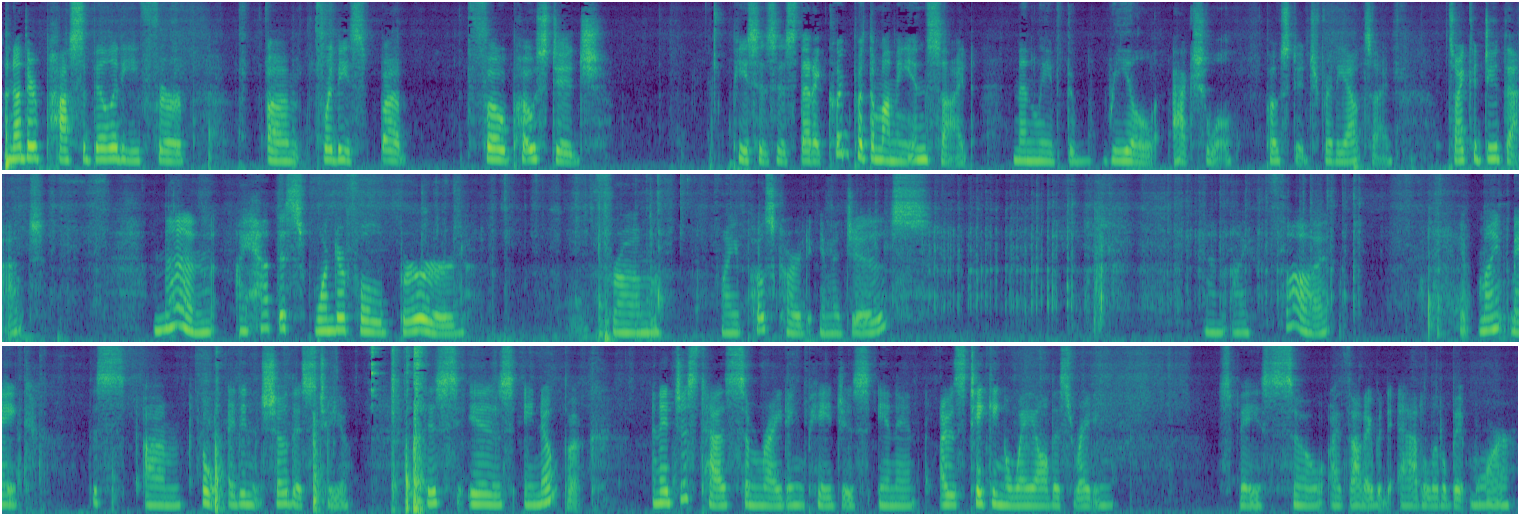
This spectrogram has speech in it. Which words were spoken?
Another possibility for um, for these uh, faux postage pieces is that I could put them on the inside and then leave the real actual postage for the outside. So I could do that. And then I had this wonderful bird from my postcard images. And I thought it might make this, um, oh, I didn't show this to you. This is a notebook and it just has some writing pages in it. I was taking away all this writing space, so I thought I would add a little bit more.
